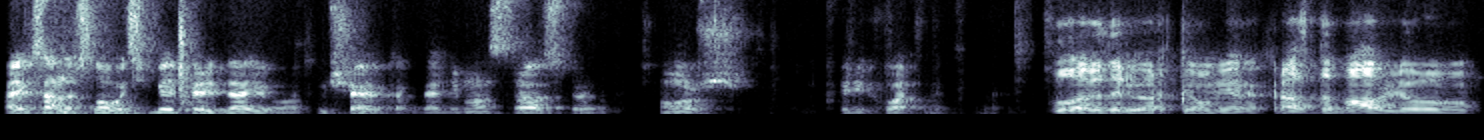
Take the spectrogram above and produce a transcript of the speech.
Александр, слово тебе передаю. Отключаю тогда демонстрацию. Можешь перехватывать. Благодарю, Артем. Я как раз добавлю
